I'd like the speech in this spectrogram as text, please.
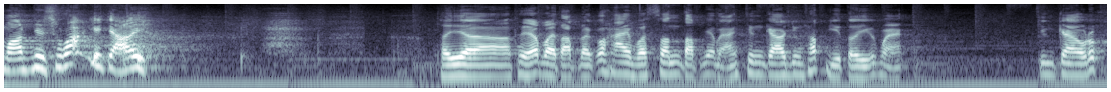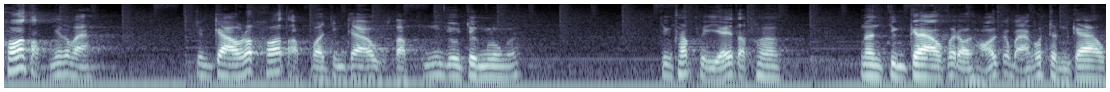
mệt như squat vậy trời. Thì à, thì ở bài tập này có hai version tập nha bạn, chân cao, chân thấp gì tùy các bạn. Chân cao rất khó tập nha các bạn. Chân cao rất khó tập và chân cao tập cũng vô chân luôn á. Chân thấp thì dễ tập hơn. Nên chân cao phải đòi hỏi các bạn có trình cao.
